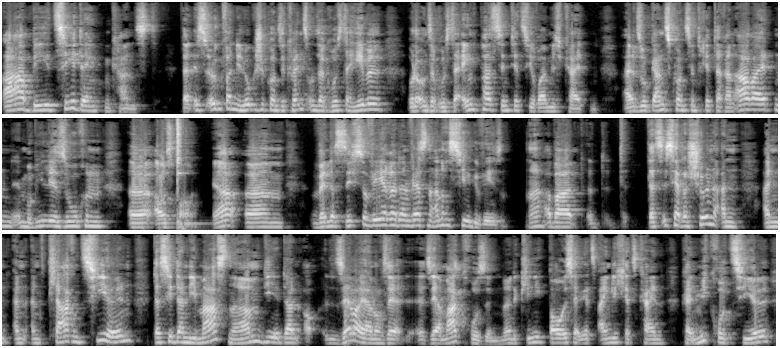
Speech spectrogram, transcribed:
A, B, C denken kannst, dann ist irgendwann die logische Konsequenz, unser größter Hebel oder unser größter Engpass sind jetzt die Räumlichkeiten. Also ganz konzentriert daran arbeiten, Immobilie suchen, äh, ausbauen. Ja, ähm, wenn das nicht so wäre, dann wäre es ein anderes Ziel gewesen. Ne? Aber das ist ja das Schöne an, an, an, an klaren Zielen, dass sie dann die Maßnahmen, die dann selber ja noch sehr, sehr makro sind. Ne? Der Klinikbau ist ja jetzt eigentlich jetzt kein, kein Mikroziel,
